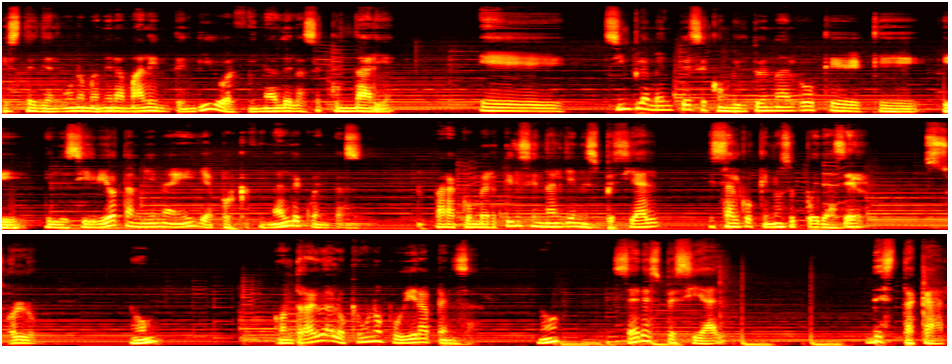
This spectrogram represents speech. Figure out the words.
este de alguna manera malentendido al final de la secundaria, eh, simplemente se convirtió en algo que, que, le sirvió también a ella, porque al final de cuentas, para convertirse en alguien especial es algo que no se puede hacer solo, ¿no? Contrario a lo que uno pudiera pensar, ¿no? Ser especial, destacar,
